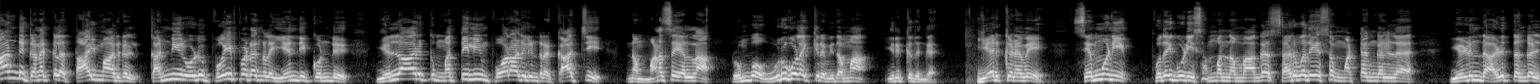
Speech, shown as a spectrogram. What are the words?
ஆண்டு கணக்கில் தாய்மார்கள் கண்ணீரோடு புகைப்படங்களை ஏந்தி கொண்டு எல்லாருக்கும் மத்தியிலையும் போராடுகின்ற காட்சி நம் மனசையெல்லாம் ரொம்ப உருகுலைக்கிற விதமாக இருக்குதுங்க. ஏற்கனவே செம்மணி புதைகுடி சம்பந்தமாக சர்வதேச மட்டங்களில் எழுந்த அழுத்தங்கள்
